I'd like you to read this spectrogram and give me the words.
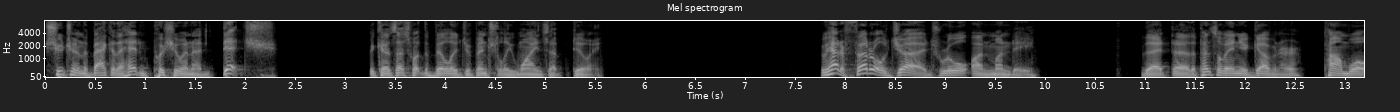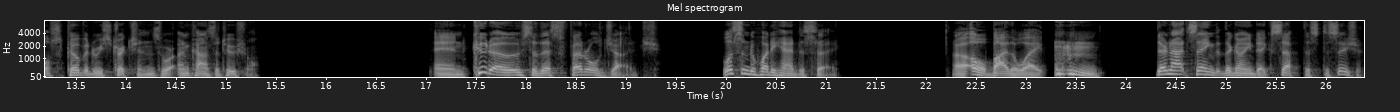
shoot you in the back of the head and push you in a ditch because that's what the village eventually winds up doing. We had a federal judge rule on Monday that uh, the Pennsylvania governor, Tom Wolf's COVID restrictions were unconstitutional. And kudos to this federal judge. Listen to what he had to say. Uh, oh, by the way, they're not saying that they're going to accept this decision.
